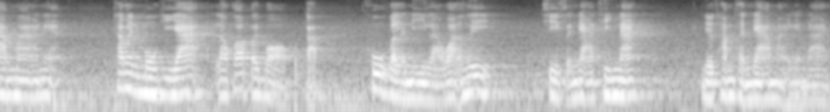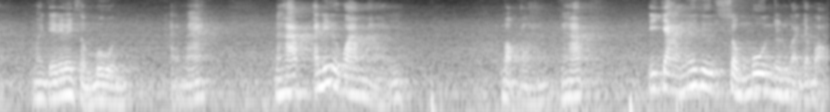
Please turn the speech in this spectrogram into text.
ทำมาเนี่ยถ้าเป็นโมคิยะเราก็ไปบอกกับคู่กรณีเราว่าเฮ้ยฉีกสัญญาทิ้งนะ เดี๋ยวทำสัญญาใหม่กันได้ มันจะได้เป็นสมบูรณ์เห็นไหมนะครับ อันนี้คือความหมายบอกล้างนะครับ อีกอย่างนึงคือสมบูรณ์จนกว่าจะบอก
